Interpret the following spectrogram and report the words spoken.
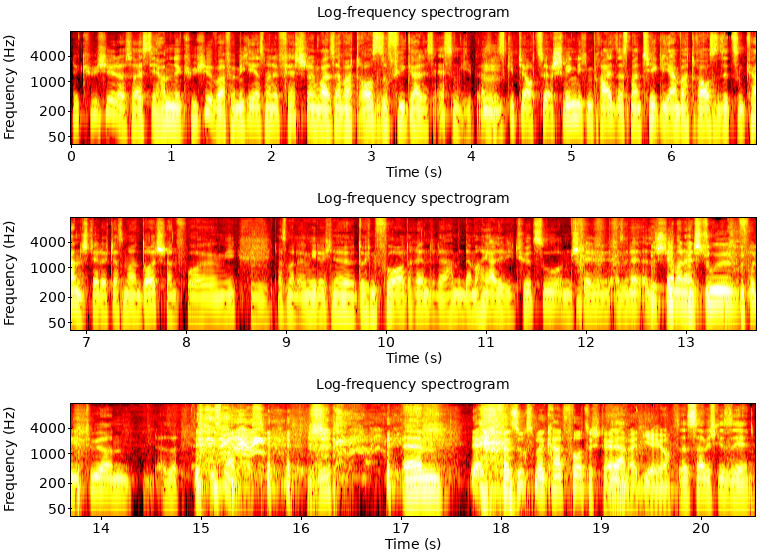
eine Küche. Das heißt, die haben eine Küche, war für mich erstmal eine Feststellung, weil es einfach draußen so viel geiles Essen gibt. Also mhm. es gibt ja auch zu erschwinglichen Preisen, dass man täglich einfach draußen sitzen kann. Stellt euch das mal in Deutschland vor, irgendwie, mhm. dass man irgendwie durch, eine, durch einen Vorort rennt, da, haben, da machen ja alle die Tür zu und stellen, also, also stell mal deinen Stuhl vor die Tür und also ist mal das. ähm, ja, ich versuche es mir gerade vorzustellen ja, bei dir, ja. Das habe ich gesehen.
